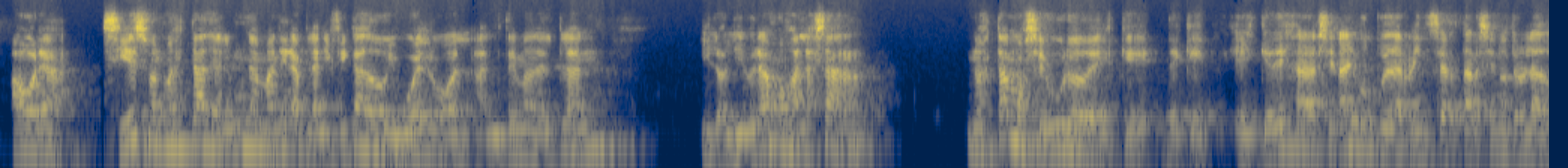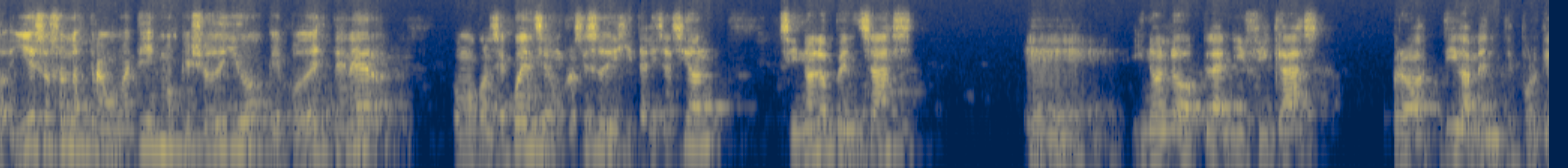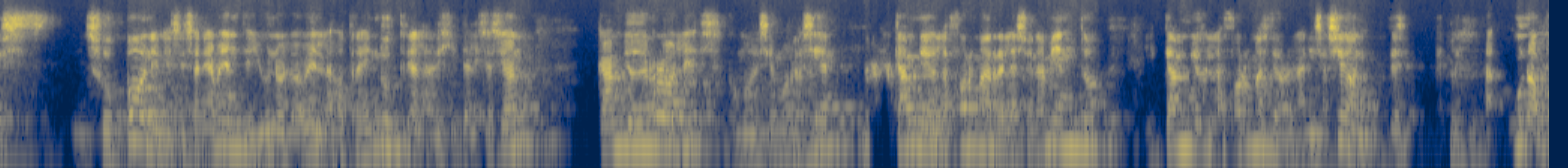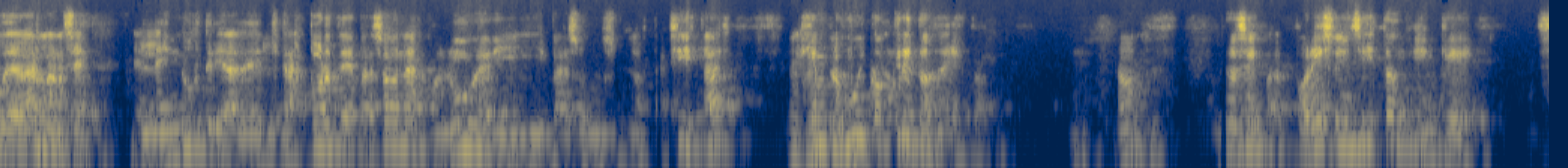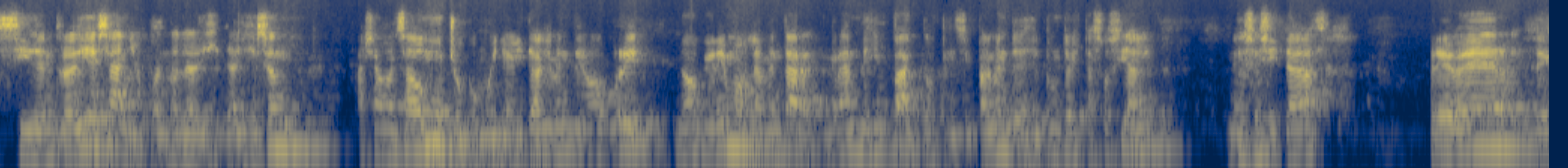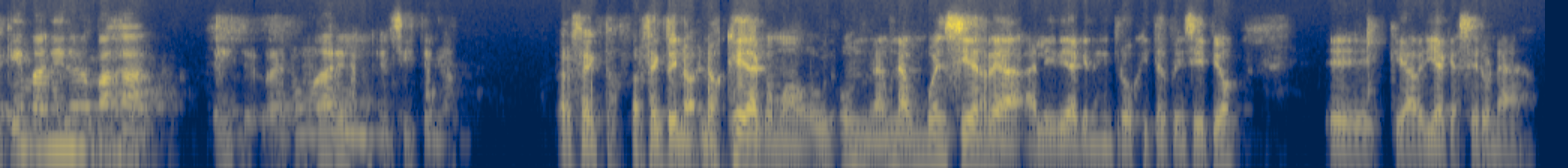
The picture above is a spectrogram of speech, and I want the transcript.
Ahora, si eso no está de alguna manera planificado, y vuelvo al, tema del plan, y lo libramos al azar, no estamos seguros de que, de que el que deja de hacer algo pueda reinsertarse en otro lado. Y esos son los traumatismos que yo digo que podés tener como consecuencia de un proceso de digitalización si no lo pensás eh, y no lo planificás proactivamente, porque supone necesariamente, y uno lo ve en las otras industrias, la digitalización, cambio de roles, como decíamos recién, cambio en la forma de relacionamiento y cambios en las formas de organización. Uno puede verlo, no sé, en la industria del transporte de personas con Uber y versus los taxistas, ejemplos muy concretos de esto. Entonces, por eso insisto en que si dentro de 10 años, cuando la digitalización haya avanzado mucho, como inevitablemente va a ocurrir, no queremos lamentar grandes impactos, principalmente desde el punto de vista social, necesitas prever de qué manera vas a este, reacomodar el, sistema. Perfecto, perfecto. Y nos queda como un, buen cierre a, la idea que nos introdujiste al principio, eh, que habría que hacer una,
